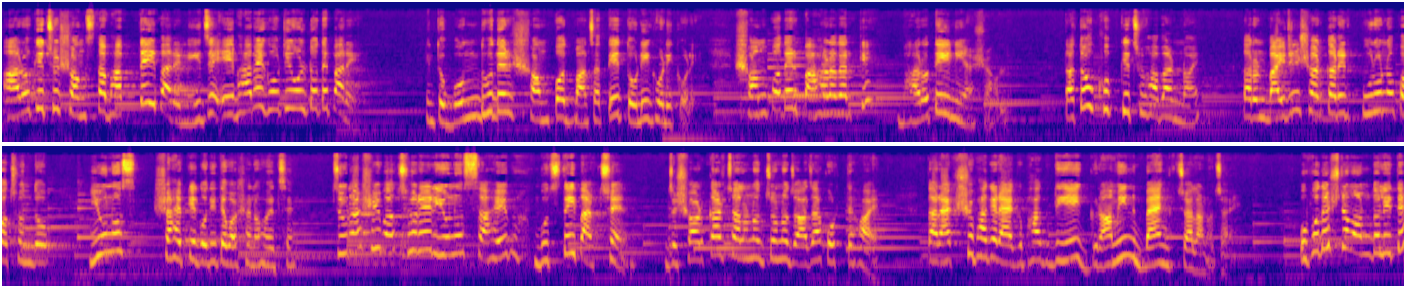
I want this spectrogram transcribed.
আরও কিছু সংস্থা ভাবতেই পারেনি যে এভাবে ঘটি উল্টোতে পারে। কিন্তু বন্ধুদের সম্পদ বাঁচাতে তড়িঘড়ি করে। সম্পদের পাহারাদারকে ভারতেই নিয়ে আসা হলো। তাতেও খুব কিছু হবার নয়, কারণ বাইডেন সরকারের পুরনো পছন্দ ইউনুস সাহেবকে গদিতে বসানো হয়েছে। চুরাশি বছরের ইউনুস সাহেব বুঝতেই পারছেন যে সরকার চালানোর জন্য যা যা করতে হয়, তার একশো ভাগের এক ভাগ দিয়েই গ্রামীণ ব্যাংক চালানো যায়। উপদেষ্টা মণ্ডলীতে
